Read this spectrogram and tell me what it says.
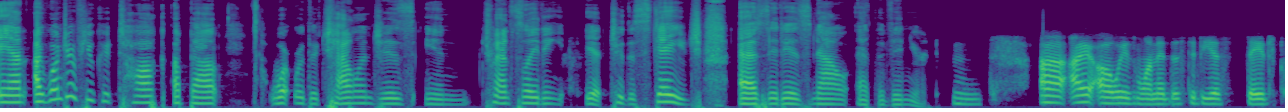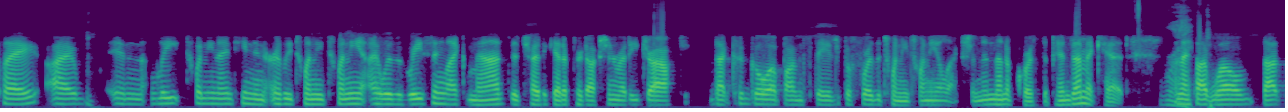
And I wonder if you could talk about what were the challenges in translating it to the stage as it is now at the Vineyard. Mm. Uh, I always wanted this to be a stage play. I in late 2019 and early 2020, I was racing like mad to try to get a production ready draft that could go up on stage before the 2020 election. And then, of course, the pandemic hit, right. and I thought, well, that's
